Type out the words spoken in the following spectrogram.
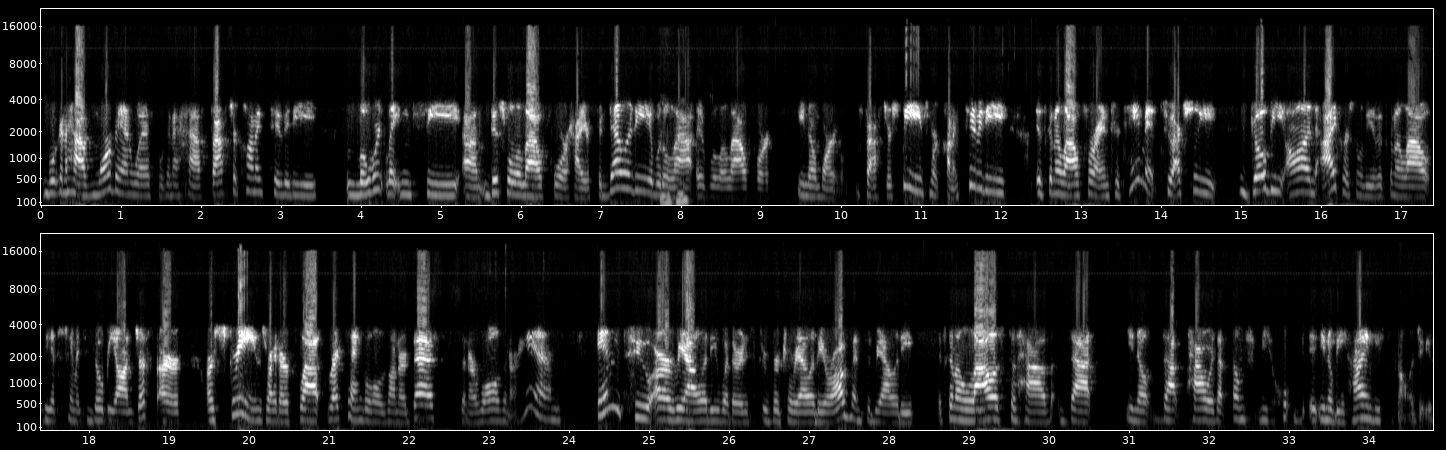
we're going to have more bandwidth. We're going to have faster connectivity lower latency. Um, this will allow for higher fidelity. It would mm-hmm. allow it will allow for you know more faster speeds, more connectivity. It's going to allow for our entertainment to actually go beyond. I personally believe it's going to allow the entertainment to go beyond just our our screens, right? Our flat rectangles on our desks and our walls and our hands into our reality, whether it is through virtual reality or augmented reality. It's going to allow us to have that you know, that power, that umph, you know, behind these technologies.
